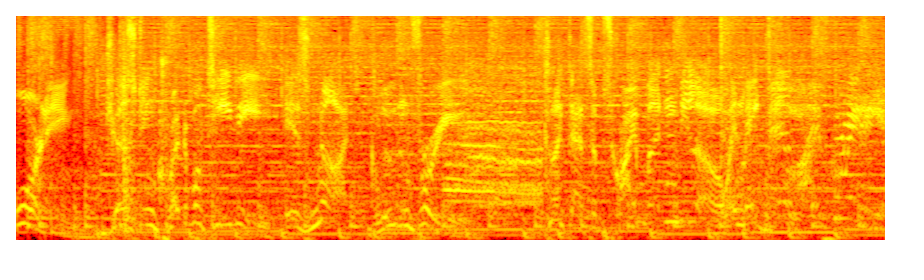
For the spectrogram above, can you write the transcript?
Warning JustinCredible TV is not gluten free. Click that subscribe button below and make van life great again.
